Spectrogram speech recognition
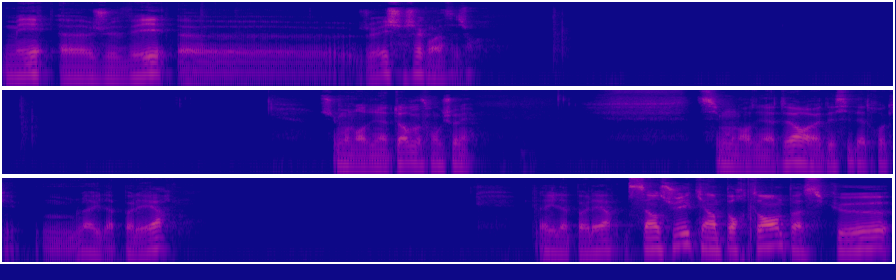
mais euh, je vais, euh, je vais chercher la conversation. Si mon ordinateur veut fonctionner. Si mon ordinateur euh, décide d'être OK. Là, il n'a pas l'air. Là, il a pas l'air. C'est un sujet qui est important parce que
